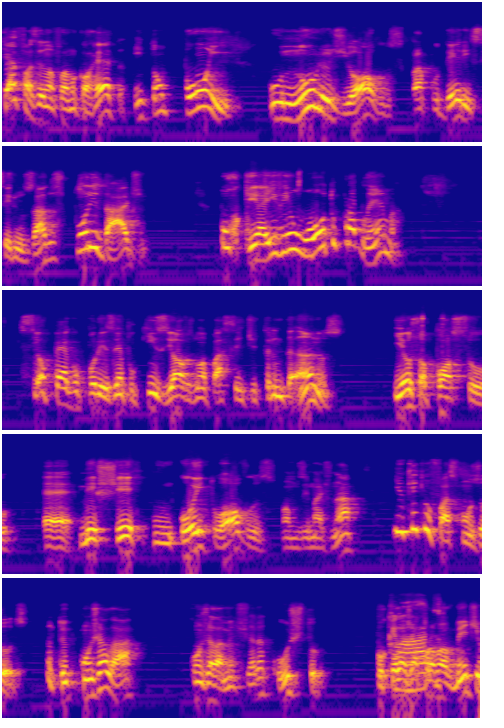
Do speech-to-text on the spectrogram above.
quer fazer de uma forma correta? Então põe o número de ovos para poderem ser usados por idade. Porque aí vem um outro problema. Se eu pego, por exemplo, 15 ovos de uma paciente de 30 anos, e eu só posso é, mexer em oito ovos, vamos imaginar, e o que, que eu faço com os outros? Eu tenho que congelar. Congelamento gera custo. Porque claro. ela já provavelmente,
